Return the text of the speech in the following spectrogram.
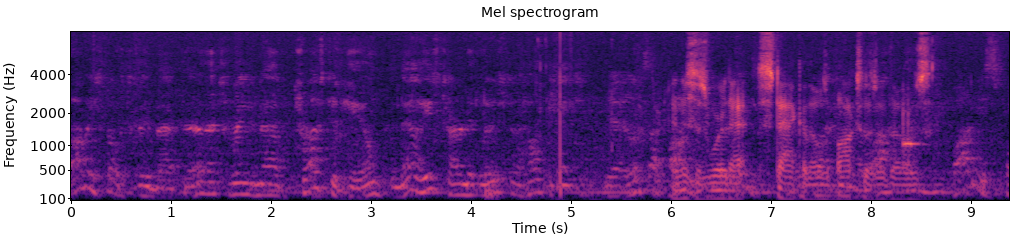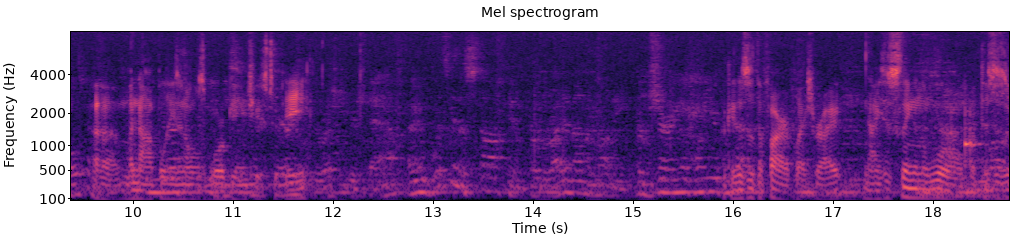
Bobby's supposed to be back there. That's the reason I trusted him, and now he's turned it loose to the whole kitchen. And this is where that stack of those boxes of those uh, Monopolies and old board games used to be. Okay, this is the fireplace, right? Nicest thing in the world, but this is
